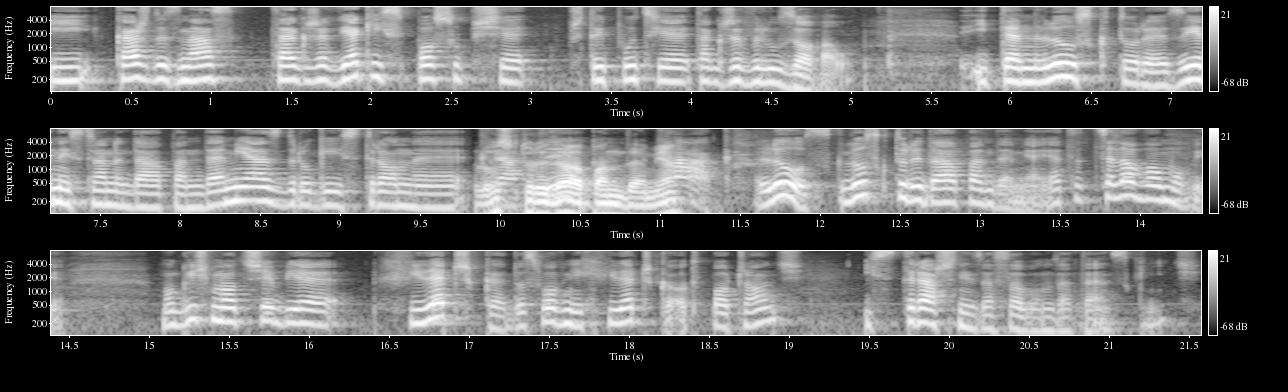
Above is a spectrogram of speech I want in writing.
i każdy z nas także w jakiś sposób się przy tej płycie także wyluzował. I ten luz, który z jednej strony dała pandemia, z drugiej strony. Luz, który dała pandemia? Tak, luz, luz, który dała pandemia. Ja to celowo mówię. Mogliśmy od siebie chwileczkę, dosłownie chwileczkę odpocząć i strasznie za sobą zatęsknić.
